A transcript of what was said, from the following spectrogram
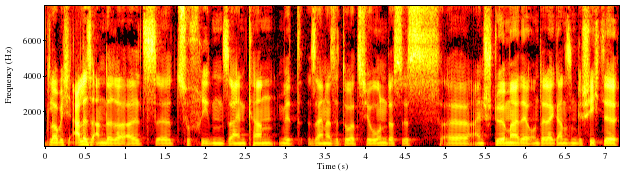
glaube ich, alles andere als äh, zufrieden sein kann mit seiner Situation, das ist äh, ein Stürmer, der unter der ganzen Geschichte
